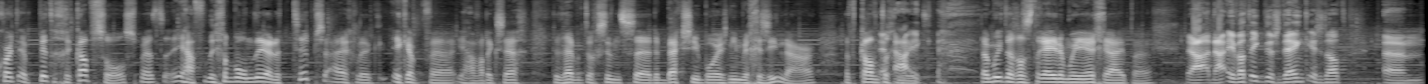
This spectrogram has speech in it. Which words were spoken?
kort en pittige kapsels met ja, van die geblondeerde tips eigenlijk. Ik heb, ja, wat ik zeg, dit heb ik toch sinds de Backstreet Boys niet meer gezien daar. Dat kan toch ja, niet? Ik... Dan moet je toch als trainer moet je ingrijpen? Ja, nou, wat ik dus denk is dat um,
